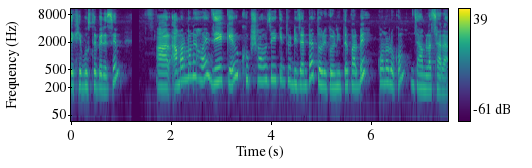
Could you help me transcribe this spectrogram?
দেখে বুঝতে পেরেছেন। আর আমার মনে হয় যে কেউ খুব সহজেই কিন্তু ডিজাইনটা তৈরি করে নিতে পারবে কোনো রকম ঝামলা ছাড়া।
